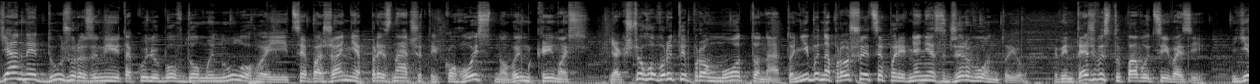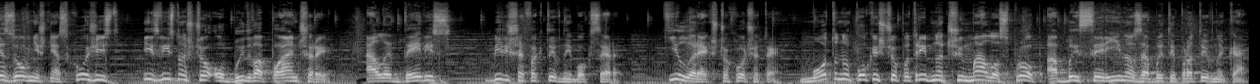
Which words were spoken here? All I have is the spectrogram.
я не дуже розумію таку любов до минулого і це бажання призначити когось новим кимось. Якщо говорити про Моттона, то ніби напрошується порівняння з Джервонтою. Він теж виступав у цій вазі. Є зовнішня схожість, і звісно, що обидва панчери. Але Девіс більш ефективний боксер. Кілер, якщо хочете. Мотону поки що потрібно чимало спроб, аби серійно забити противника.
